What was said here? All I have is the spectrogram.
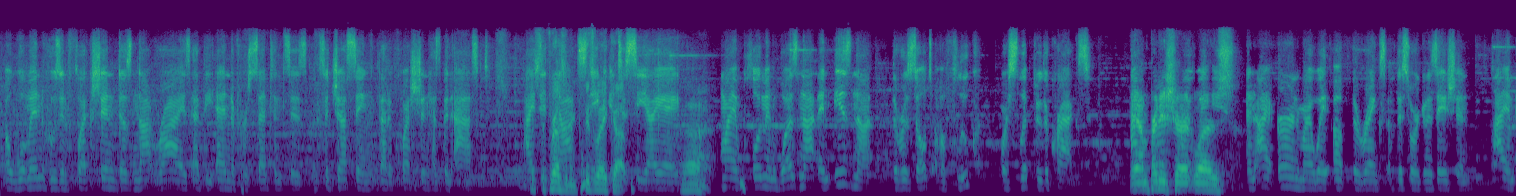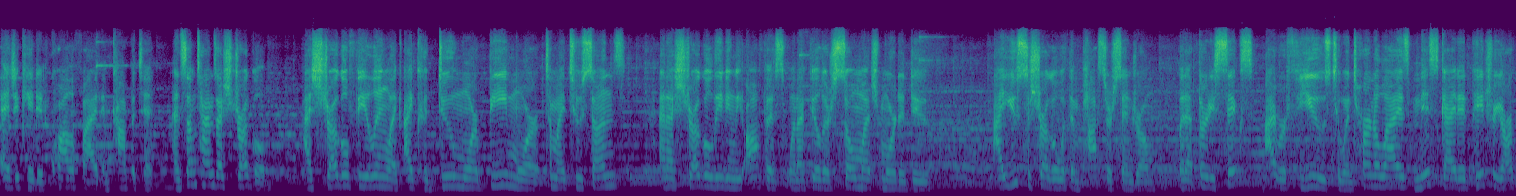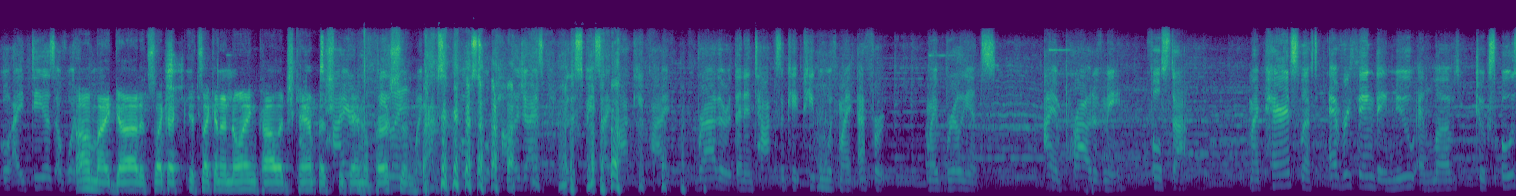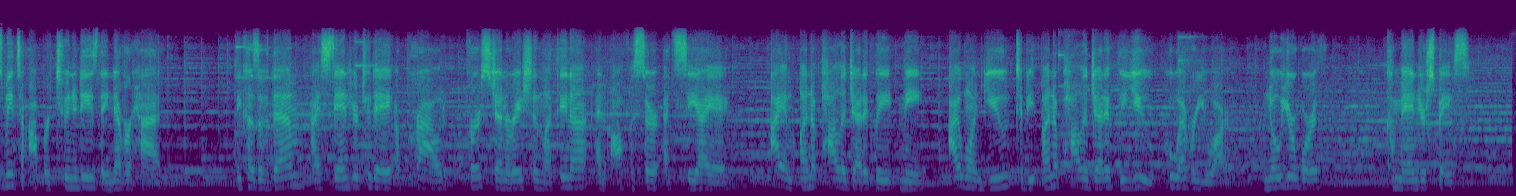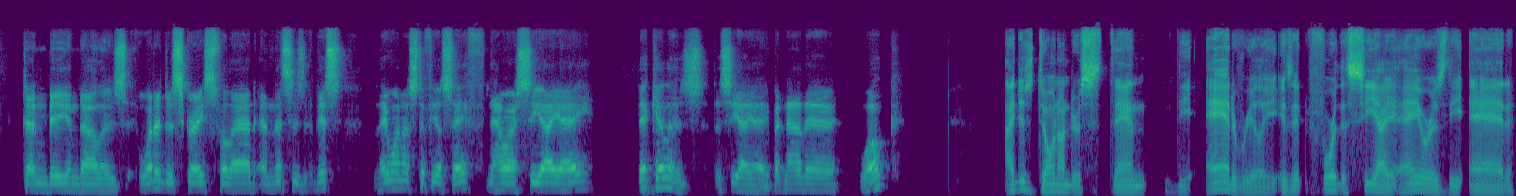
a woman whose inflection does not rise at the end of her sentences, suggesting that a question has been asked. I Mr. did President, not please sneak wake into up. CIA. Ugh. My employment was not and is not the result of a fluke or slip through the cracks. Yeah, I'm pretty sure it was. And I earned my way up the ranks of this organization. I am educated, qualified, and competent. And sometimes I struggle. I struggle feeling like I could do more, be more to my two sons. And I struggle leaving the office when I feel there's so much more to do. I used to struggle with imposter syndrome, but at 36, I refuse to internalize misguided patriarchal ideas of what. Oh my God! It's like a it's like an annoying college campus became a person. Like I'm supposed to apologize for the space I occupied rather than intoxicate people with my effort, my brilliance. I am proud of me. Full stop. My parents left everything they knew and loved to expose me to opportunities they never had. Because of them, I stand here today a proud first generation Latina and officer at CIA. I am unapologetically me. I want you to be unapologetically you, whoever you are. Know your worth, command your space. Ten billion dollars. What a disgraceful ad! And this is this. They want us to feel safe. Now our CIA, they're killers. The CIA, but now they're woke. I just don't understand the ad really. Is it for the CIA or is the ad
